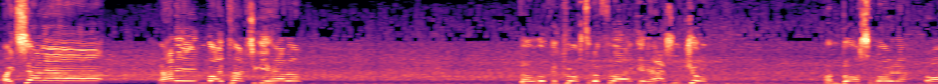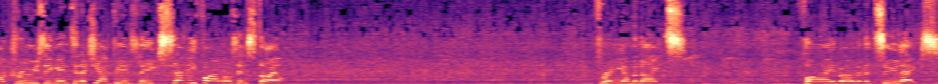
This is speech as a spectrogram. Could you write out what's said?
Aitana! And in by Patri Guijarro. They'll look across to the flag, it hasn't come. And Barcelona are cruising into the Champions League semi-finals in style. Three on the night, five over the two legs.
